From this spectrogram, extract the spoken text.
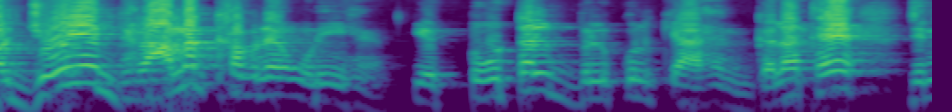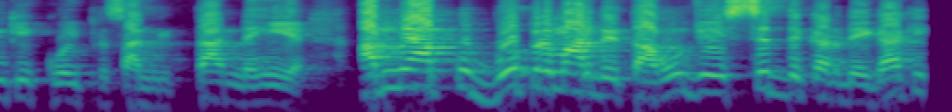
और जो ये भ्रामक खबरें उड़ी हैं, ये टोटल बिल्कुल क्या है, गलत है, जिनकी कोई प्रासंगिकता नहीं है। अब मैं आपको वो प्रमाण देता हूँ जो ये सिद्ध कर देगा कि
